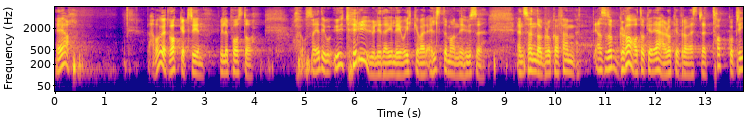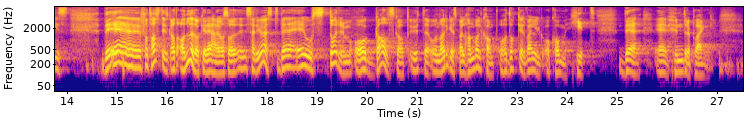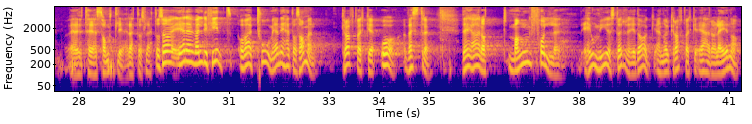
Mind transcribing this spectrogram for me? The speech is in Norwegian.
Ja. Det var jo et vakkert syn, vil jeg påstå. Og så er det jo utrolig deilig å ikke være eldstemann i huset en søndag klokka fem. Jeg er altså så glad at dere er her, dere fra Vestre. Takk og pris. Det er fantastisk at alle dere er her. altså Seriøst. Det er jo storm og galskap ute, og Norge spiller håndballkamp, og dere velger å komme hit. Det er 100 poeng. Eh, til samtlige, rett og slett. Og så er det veldig fint å være to menigheter sammen. Kraftverket og Vestre. Det gjør at mangfoldet er jo mye større i dag enn når Kraftverket er her alene,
